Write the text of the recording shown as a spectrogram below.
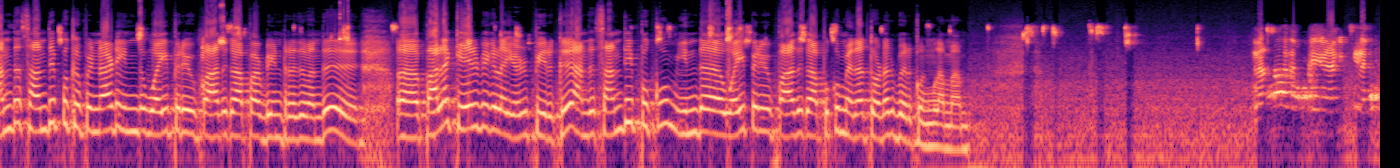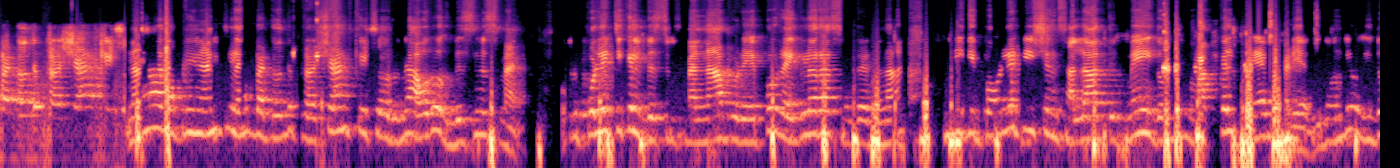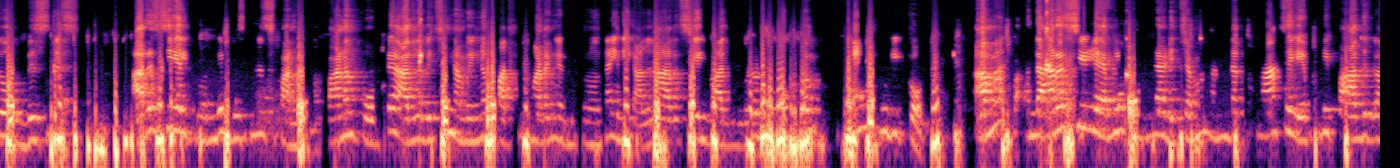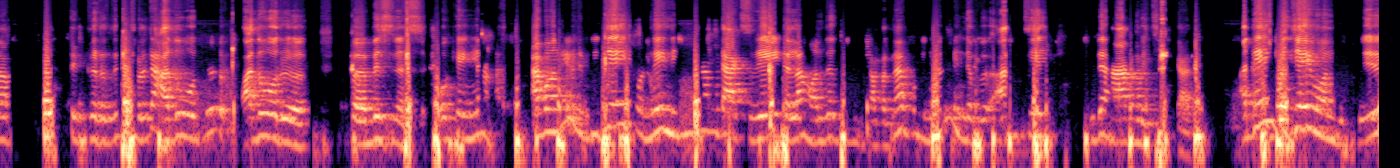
அந்த சந்திப்புக்கு பின்னாடி இந்த ஒய் பிரிவு பாதுகாப்பு அப்படின்றது வந்து பல கேள்விகளை எழுப்பியிருக்கு. அந்த சந்திப்புக்கும் இந்த ஒய் பிரிவு பாதுகாப்புக்கும் ஏதாவது தொடர்பு இருக்குங்களா மேம் அவரு ஒரு பிசினஸ் மேன் ஒரு பொலிட்டிக்கல் பிசினஸ் மேன் நான் எப்போ ரெகுலரா சொல்றேன்னா இன்னைக்கு பாலிட்டிஷியன்ஸ் எல்லாத்துக்குமே இது வந்து மக்கள் தேவை கிடையாது. இது வந்து இது ஒரு பிசினஸ் அரசியலுக்கு வந்து பிசினஸ் பண்ணணும். பணம் போட்டு அதுல வச்சு நம்ம இன்னும் பத்து மடங்கு எடுக்கணும். தான் இன்னைக்கு எல்லா அரசியல்வாதிகளோட நோக்கம். and ஆமா அந்த அரசியல் எவ்வளவு கொண்டாடிச்சோமோ அந்த காசை எப்படி பாதுகாப்பு பாதுகாத்துக்கிறதுன்னு சொல்லிட்டு அது ஒரு அது ஒரு பிசினஸ் ஓகேங்களா அப்ப வந்து விஜய்க்கு வந்து இந்த இன்கம் டாக்ஸ் ரேட் எல்லாம் வந்ததுக்கு அப்புறம் தான் இப்ப இவரு இந்த அரசியல் இது ஆரம்பிச்சிருக்காரு. அதே விஜய் வந்துட்டு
